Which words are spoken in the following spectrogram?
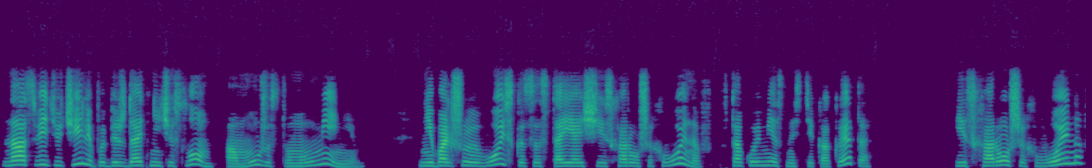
Нас ведь учили побеждать не числом, а мужеством и умением. Небольшое войско, состоящее из хороших воинов, в такой местности, как эта, из хороших воинов?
